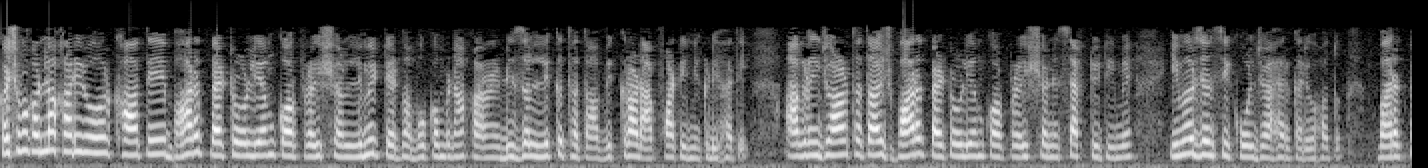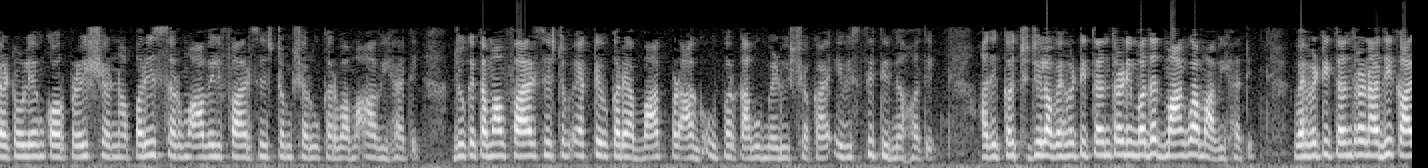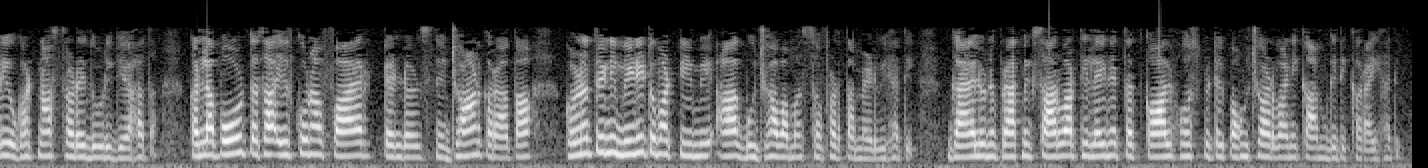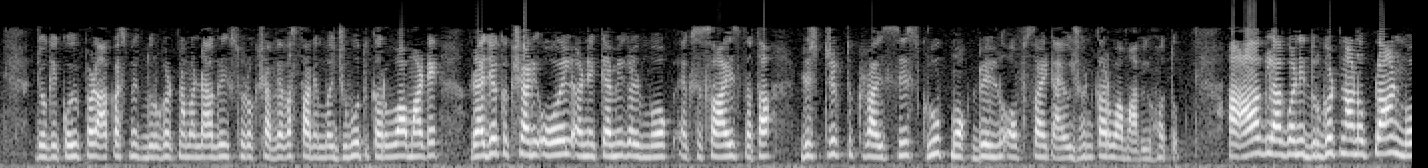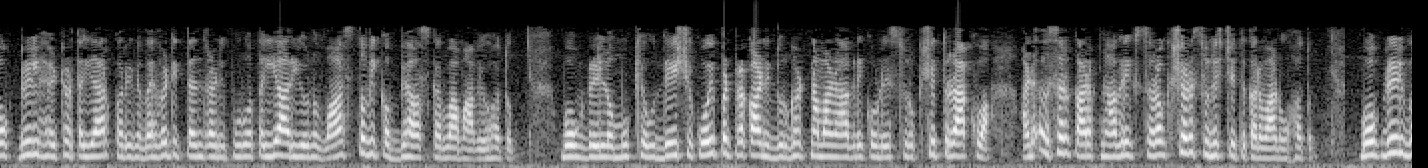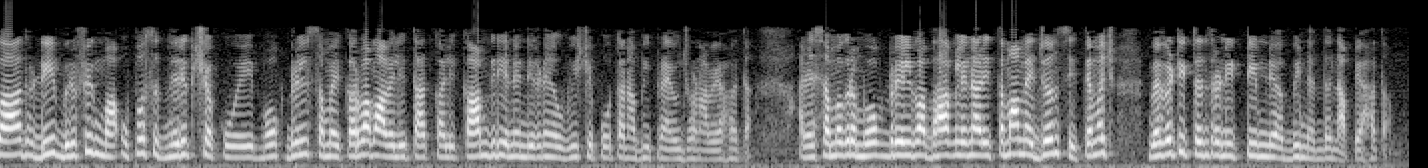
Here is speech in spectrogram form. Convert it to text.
કચ્છમાં કંડલા ખાડી રોડ ખાતે ભારત પેટ્રોલિયમ કોર્પોરેશન લિમિટેડમાં ભૂકંપના કારણે ડીઝલ લીક થતા વિકરાળ આગ ફાટી નીકળી હતી. આગની જાણ થતાં જ ભારત પેટ્રોલિયમ કોર્પોરેશનની સેફટી ટીમે ઇમરજન્સી કોલ જાહેર કર્યો હતો. ભારત પેટ્રોલિયમ કોર્પોરેશનના પરિસરમાં આવેલી ફાયર સિસ્ટમ શરૂ કરવામાં આવી હતી. જો કે તમામ ફાયર સિસ્ટમ એક્ટિવ કર્યા બાદ પણ આગ ઉપર કાબુ મેળવી શકાય એવી સ્થિતિ ન હતી. આથી કચ્છ જિલ્લા વહીવટી તંત્રની મદદ માંગવામાં આવી હતી. વહીવટી તંત્રના અધિકારીઓ ઘટના સ્થળે દોડી ગયા હતા. કંડલા પોર્ટ તથા ઇફકોના ફાયર ટેન્ડર્સને જાણ કરાતા ગણતરીની મિનિટોમાં ટીમે આગ બુઝાવવામાં સફળતા મેળવી હતી. ઘાયલોને પ્રાથમિક સારવારથી લઈને તત્કાલ હોસ્પિટલ પહોંચાડવાની કામગીરી કરાઈ હતી. જોકે કોઈપણ કોઈ પણ આકસ્મિક દુર્ઘટનામાં નાગરિક સુરક્ષા વ્યવસ્થાને મજબૂત કરવા માટે રાજ્યકક્ષાની ઓઇલ અને કેમિકલ મોક એક્સરસાઇઝ તથા ડિસ્ટ્રિક્ટ ક્રાઇસિસ ગ્રુપ મોક ડ્રીલનું ઓફસાઇટ આયોજન કરવામાં આવ્યું હતું. આ આગ લાગવાની દુર્ઘટનાનો પ્લાન મોક હેઠળ તૈયાર કરીને વહીવટી તંત્રની પૂર્વ તૈયારીઓનો વાસ્તવિક અભ્યાસ કરવામાં આવ્યો હતો. બોગ ડ્રીલનો મુખ્ય ઉદ્દેશ્ય કોઈપણ પ્રકારની દુર્ઘટનામાં નાગરિકોને સુરક્ષિત રાખવા અને અસરકારક નાગરિક સંરક્ષણ સુનિશ્ચિત કરવાનો હતો. મોક ડ્રીલ બાદ ડી બ્રિફિંગમાં ઉપસ્થિત નિરીક્ષકોએ મોક ડ્રીલ સમયે કરવામાં આવેલી તાત્કાલિક કામગીરી અને નિર્ણયો વિશે પોતાના અભિપ્રાયો જણાવ્યા હતા. અને સમગ્ર મોક ડ્રીલમાં ભાગ લેનારી તમામ એજન્સી તેમજ વહીવટી તંત્રની ટીમને અભિનંદન આપ્યા હતા.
